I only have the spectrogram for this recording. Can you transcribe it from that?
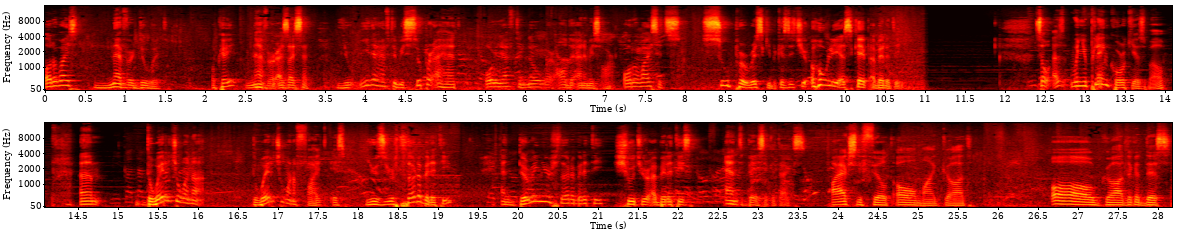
Otherwise, never do it. Okay? Never, as I said. You either have to be super ahead or you have to know where all the enemies are. Otherwise, it's super risky because it's your only escape ability. So as when you're playing Corki as well, um, the way that you wanna the way that you wanna fight is use your third ability And during your third ability, shoot your abilities and basic attacks. I actually failed. Oh my god. Oh god, look at this.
